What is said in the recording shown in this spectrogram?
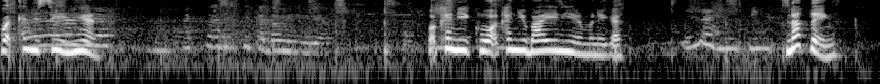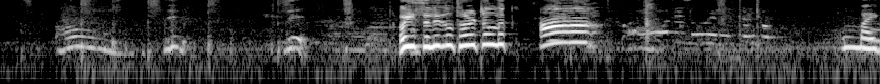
what can you see in here? What can you what can you buy in here, Monika? Nothing. Oh, this. This. Oh, it's a little turtle. Look. Ah. Oh, little turtle. Oh my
